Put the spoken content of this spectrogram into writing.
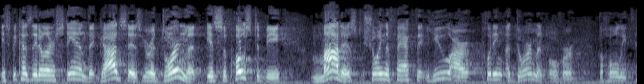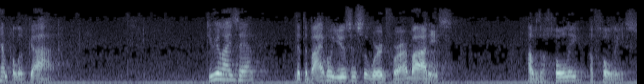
It's because they don't understand that God says your adornment is supposed to be modest, showing the fact that you are putting adornment over the holy temple of God. Do you realize that? That the Bible uses the word for our bodies of the Holy of Holies.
